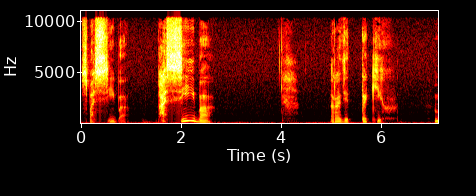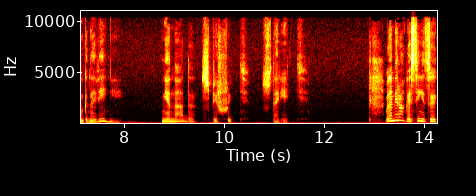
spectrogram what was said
«Спасибо!» Спасибо. Ради таких мгновений не надо спешить стареть. В номерах гостиницы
